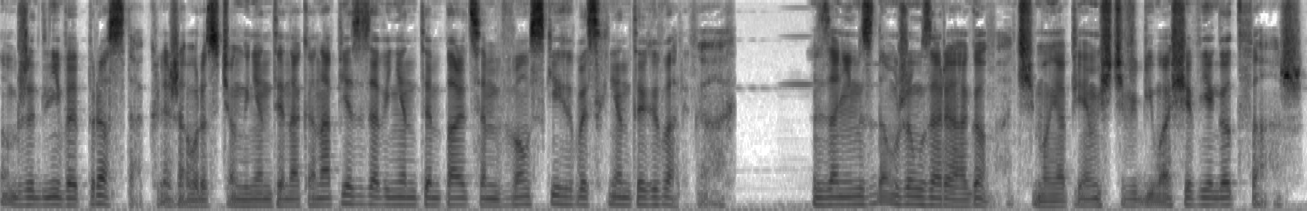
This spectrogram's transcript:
Obrzydliwy prostak leżał rozciągnięty na kanapie z zawiniętym palcem w wąskich, wyschniętych wargach. Zanim zdążył zareagować, moja pięść wbiła się w jego twarz.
